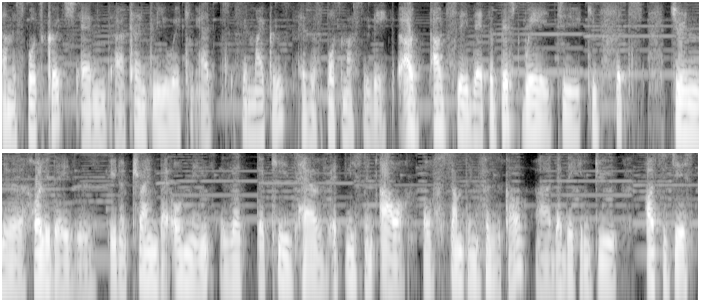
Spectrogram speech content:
I'm a sports coach and uh, currently working at St. Michael's as a sports master there. I would, I would say that the best way to keep fit during the holidays is, you know, trying by all means that the kids have at least an hour of something physical uh, that they can do. I'd suggest,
